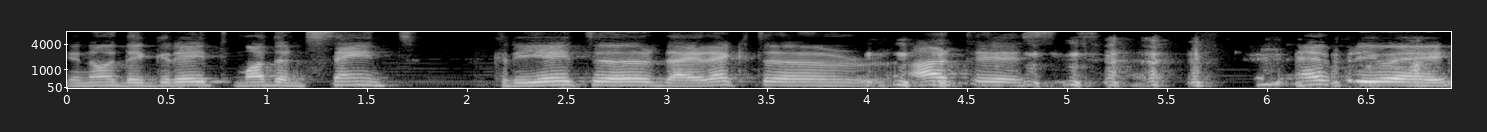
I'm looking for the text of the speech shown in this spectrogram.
you know the great modern saint creator director artist every way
